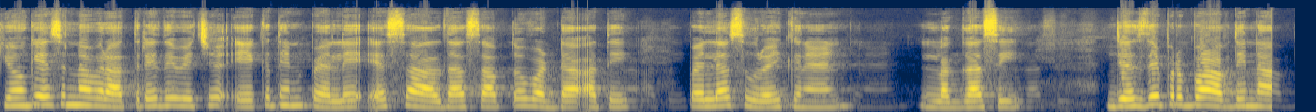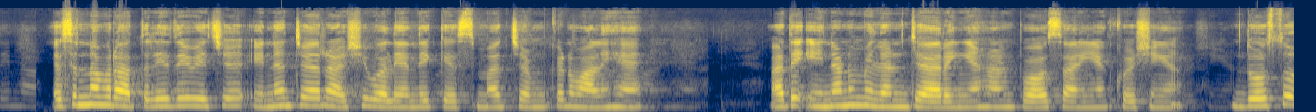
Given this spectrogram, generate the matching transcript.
ਕਿਉਂਕਿ ਇਸ ਨਵਰਾਤਰੇ ਦੇ ਵਿੱਚ ਇੱਕ ਦਿਨ ਪਹਿਲੇ ਇਸ ਸਾਲ ਦਾ ਸਭ ਤੋਂ ਵੱਡਾ ਅਤੇ ਪਹਿਲਾ ਸੂਰਜ ਗ੍ਰਹਿਣ ਲੱਗਾ ਸੀ, ਜਿਸ ਦੇ ਪ੍ਰਭਾਵ ਦੇ ਨਾਲ ਇਸ ਨਵਰਾਤਰੇ ਦੇ ਵਿੱਚ ਇਹਨਾਂ ਚਾਰ ਰਾਸ਼ੀ ਵਾਲਿਆਂ ਦੀ ਕਿਸਮਤ ਚਮਕਣ ਵਾਲੀ ਹੈ ਅਤੇ ਇਹਨਾਂ ਨੂੰ ਮਿਲਣ ਜਾ ਰਹੀਆਂ ਹਨ ਬਹੁਤ ਸਾਰੀਆਂ ਖੁਸ਼ੀਆਂ। ਦੋਸਤੋ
